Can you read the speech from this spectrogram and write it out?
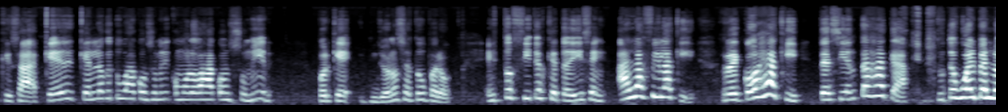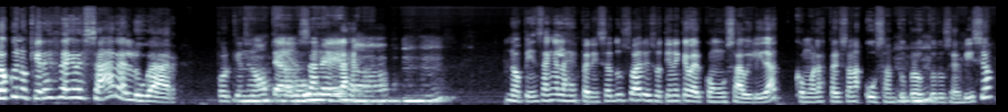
qué, qué es lo que tú vas a consumir y cómo lo vas a consumir? Porque yo no sé tú, pero estos sitios que te dicen, haz la fila aquí, recoge aquí, te sientas acá, tú te vuelves loco y no quieres regresar al lugar, porque no, piensan en las... No. Piensan en las experiencias de usuario, eso tiene que ver con usabilidad, cómo las personas usan tu producto o tu servicio.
